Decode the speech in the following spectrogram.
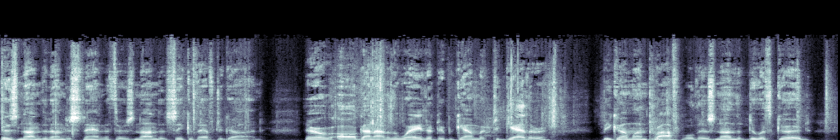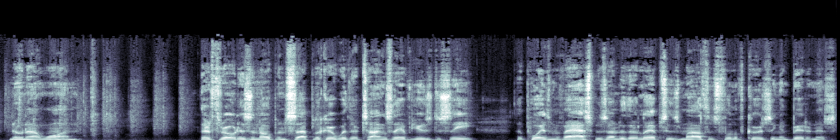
There's none that understandeth, there is none that seeketh after God. They're all gone out of the way, they're to become together, become unprofitable. There's none that doeth good, no, not one. Their throat is an open sepulchre, with their tongues they have used deceit. The poison of asp is under their lips, whose mouth is full of cursing and bitterness.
